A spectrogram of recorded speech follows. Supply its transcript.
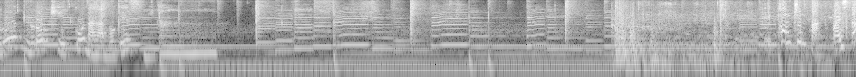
요런 요렇게 입고 나가보겠습니다. 이 펌킨빵 맛있어?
